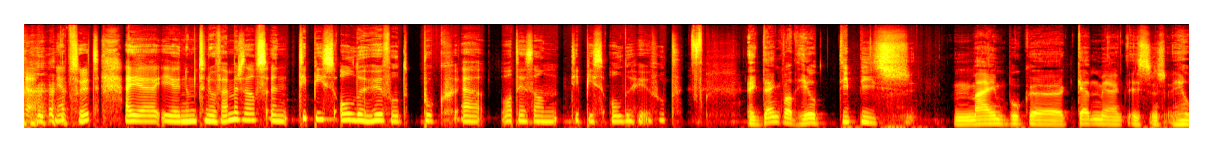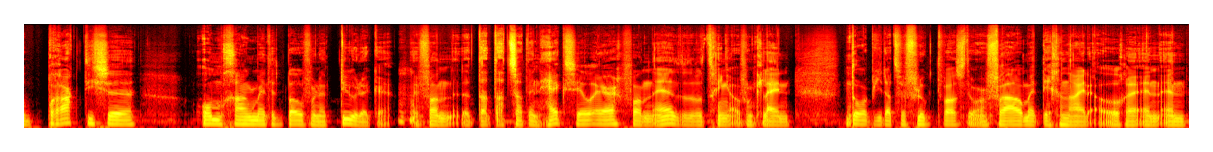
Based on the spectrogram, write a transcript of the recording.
ja, nee, absoluut. En je, je noemt in november zelfs een typisch Oldeheuvelt boek. Uh, wat is dan typisch Oldeheuvelt? Ik denk wat heel typisch mijn boeken kenmerkt, is een heel praktische omgang met het bovennatuurlijke. Mm-hmm. Van, dat, dat, dat zat in Hex heel erg. Van, hè, dat, dat ging over een klein dorpje dat vervloekt was door een vrouw met dichtgenaaide ogen. En, en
